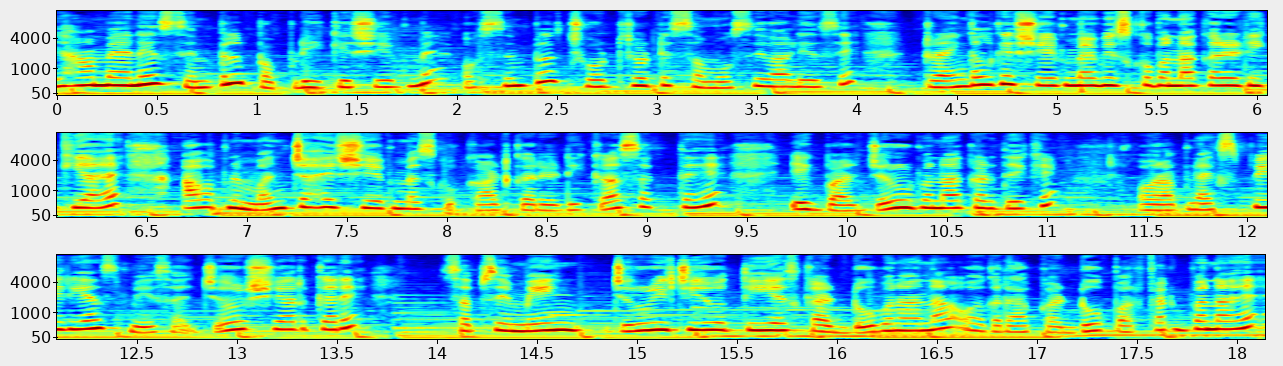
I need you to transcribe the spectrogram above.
यहाँ मैंने सिंपल पपड़ी के शेप में और सिंपल छोटे छोटे समोसे वाले से ट्रायंगल के शेप में भी इसको बनाकर रेडी किया है। आप अपने मन चाहे शेप में इसको काट कर रेडी कर सकते हैं। एक बार ज़रूर बनाकर देखें और अपना एक्सपीरियंस मेरे साथ ज़रूर शेयर करें। सबसे मेन ज़रूरी चीज़ होती है इसका डो बनाना और अगर आपका डो परफेक्ट बना है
